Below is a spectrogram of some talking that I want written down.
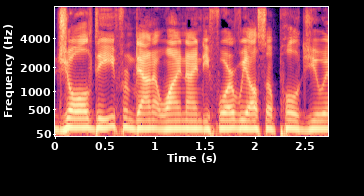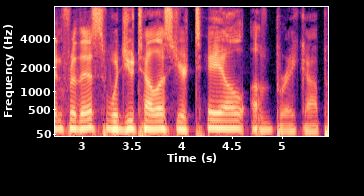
Joel D from down at Y94. We also pulled you in for this. Would you tell us your tale of breakup?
